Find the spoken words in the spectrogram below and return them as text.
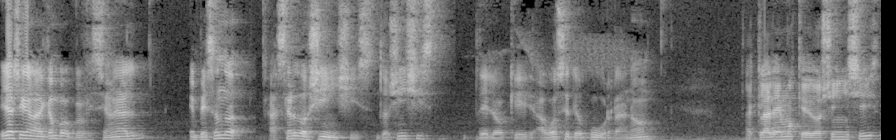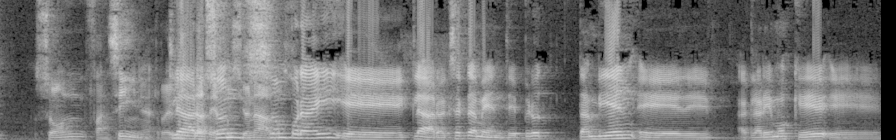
Ellas llegan al campo profesional empezando a hacer dojinshis, dojinshis de lo que a vos se te ocurra, ¿no? Aclaremos que dojinshis son fanzines, revistas claro, son, son por ahí, eh, claro, exactamente, pero también eh, aclaremos que eh,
